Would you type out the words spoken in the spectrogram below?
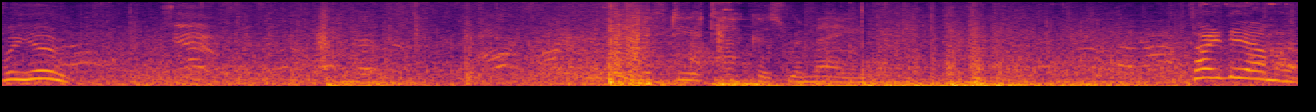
For you! 50 attackers remain. Take the ammo!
